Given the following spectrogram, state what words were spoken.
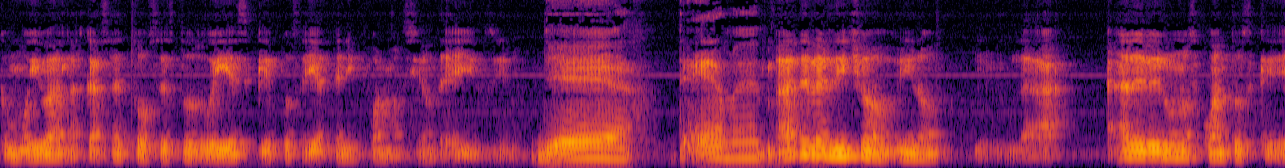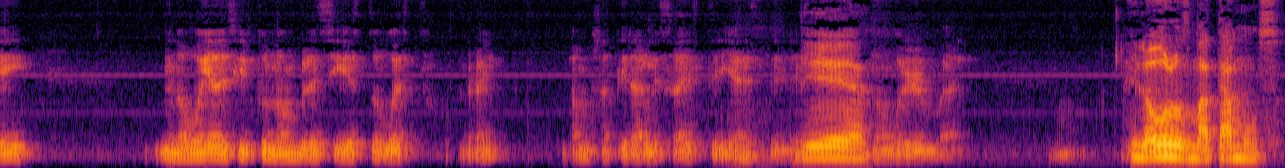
Como iba a la casa de todos estos güeyes que pues ella tenía información de ellos. You know? Yeah. Damn, man. Ha de haber dicho, you know, la, ha de haber unos cuantos que, hey, no voy a decir tu nombre si esto o esto, right? Vamos a tirarles a este y a este. Yeah. Worry about it. Y luego los matamos.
